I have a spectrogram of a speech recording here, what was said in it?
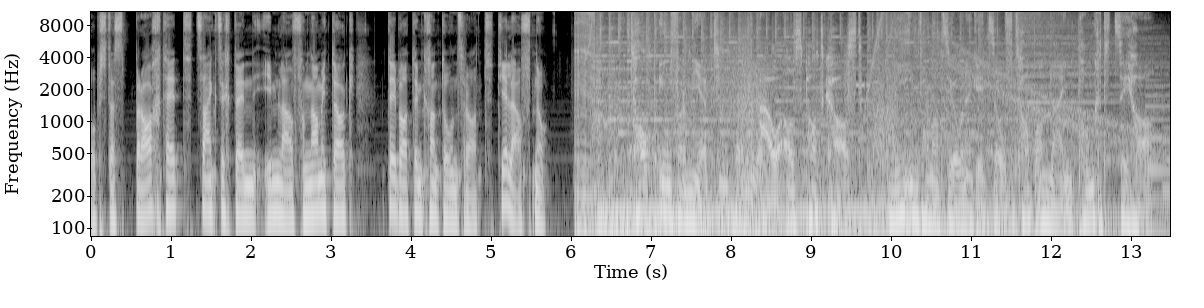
Ob es das gebracht hat, zeigt sich dann im Laufe des Nachmittags. Die Debatte im Kantonsrat, die läuft noch. Top informiert, auch als Podcast. Mehr Informationen gibt es auf toponline.ch.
